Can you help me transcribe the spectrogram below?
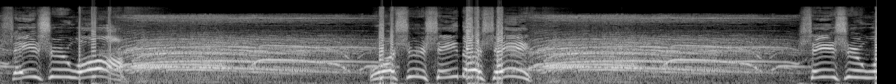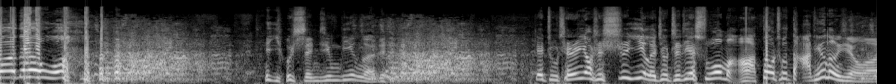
谁是我？我是谁的谁？谁是我的我？有神经病啊！这这主持人要是失忆了，就直接说嘛啊，到处打听能行吗？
